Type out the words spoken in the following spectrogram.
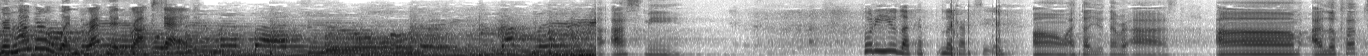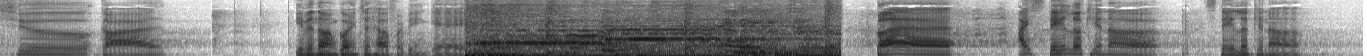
Remember when Bretman Rock said, Uh, ask me. Who do you look up, look up to? Oh, I thought you'd never ask. Um, I look up to God, even though I'm going to hell for being gay. But I stay looking up. Stay looking up.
